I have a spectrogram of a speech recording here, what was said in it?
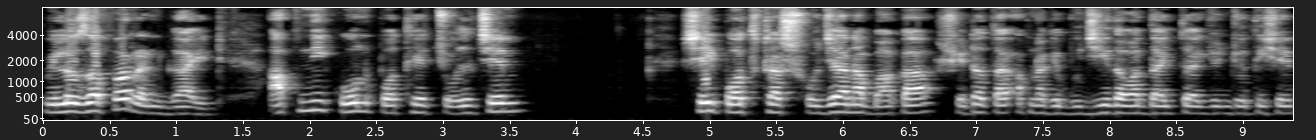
ফিলোসফার অ্যান্ড গাইড আপনি কোন পথে চলছেন? সেই পথটা সোজা না বাঁকা? সেটা তা আপনাকে বুঝিয়ে দেওয়ার দায়িত্ব একজন জ্যোতিষের।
